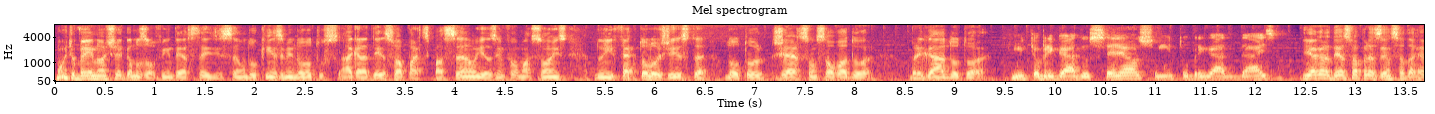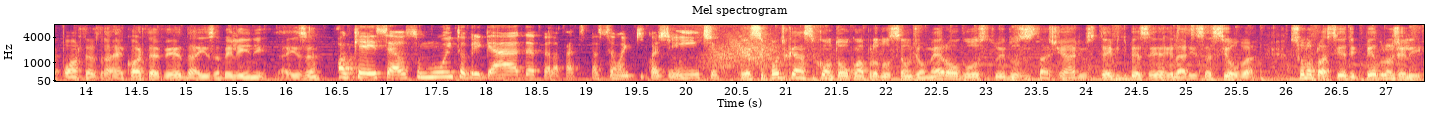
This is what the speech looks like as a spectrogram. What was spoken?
Muito bem, nós chegamos ao fim desta edição do 15 Minutos. Agradeço a participação e as informações do infectologista Dr. Gerson Salvador. Obrigado, doutor. Muito obrigado, Celso. Muito obrigado, Daisa. E agradeço a presença da repórter da Record TV, Daísa Bellini. Daísa? Ok, Celso. Muito obrigada pela participação aqui com a gente. Esse podcast contou com a produção de Homero Augusto e dos estagiários David Bezerra e Larissa Silva. Sonoplastia de Pedro Angeli.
